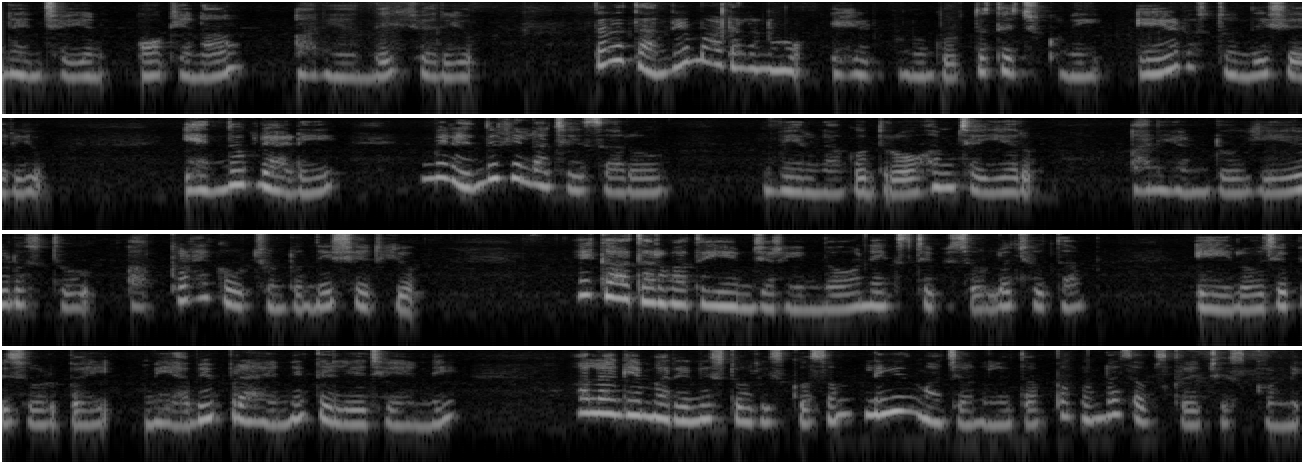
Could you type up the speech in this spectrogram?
నేను చేయను ఓకేనా? అని అంది షరియు తన తండ్రి మాటలను ఏడుపును గుర్తు తెచ్చుకుని ఏడుస్తుంది షరియు ఎందుకు డాడీ? మీరు ఎందుకు ఇలా చేశారు? మీరు నాకు ద్రోహం చెయ్యరు అని అంటూ ఏడుస్తూ అక్కడే కూర్చుంటుంది షెర్యు. ఇక ఆ తర్వాత ఏం జరిగిందో నెక్స్ట్ ఎపిసోడ్లో చూద్దాం. ఈ రోజు ఎపిసోడ్పై మీ అభిప్రాయాన్ని తెలియజేయండి. అలాగే మరిన్ని స్టోరీస్ కోసం ప్లీజ్ మా ఛానల్ని తప్పకుండా సబ్స్క్రైబ్ చేసుకోండి.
